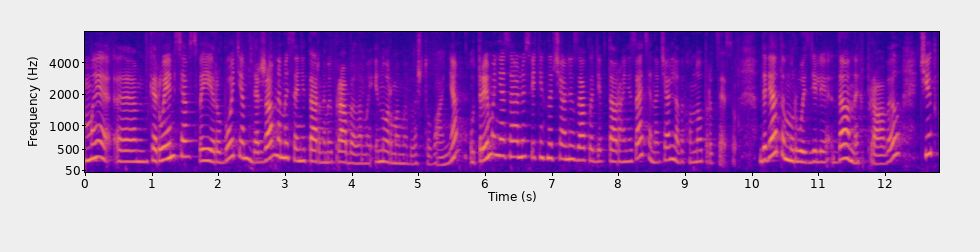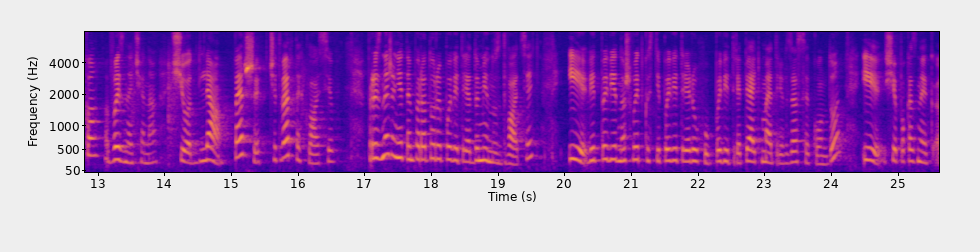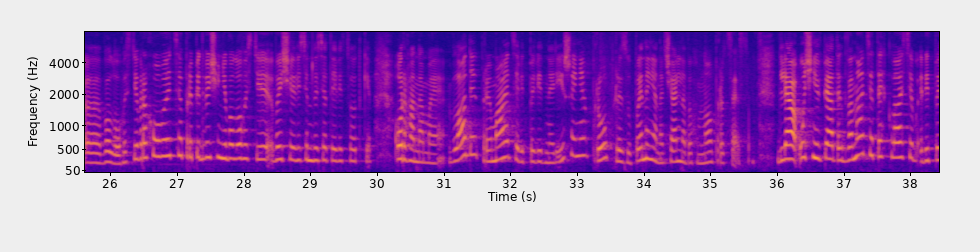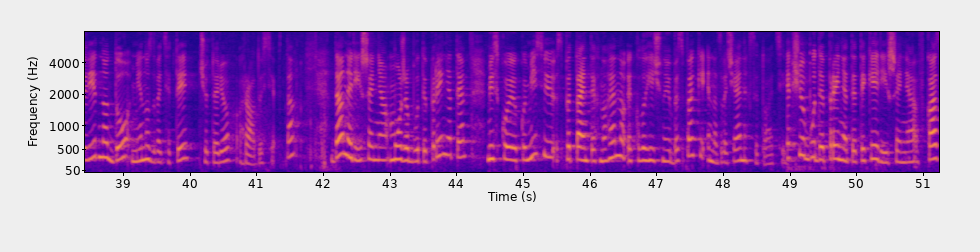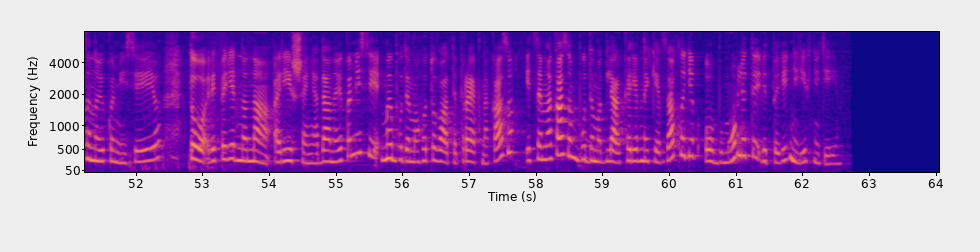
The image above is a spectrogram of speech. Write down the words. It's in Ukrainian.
Ми е, керуємося в своїй роботі державними санітарними правилами і нормами влаштування, утримання загальноосвітніх навчальних закладів та організація навчально-виховного процесу. В 9 розділі даних правил чітко визначено, що для перших четвертих класів при зниженні температури повітря до мінус 20 і відповідно швидкості повітря руху повітря 5 метрів за секунду, і ще показник е, вологості враховується при підвищенні вологості вище 80%, органами влади приймається відповідне рішення про призупинення навчально-виховного процесу. Для учнів 5-12 класів відповідно до мінус 24 градусів. Так? Дане рішення може бути прийняте міською комісією з питань техногенно-екологічної безпеки і надзвичайних ситуацій. Якщо буде прийняте таке рішення вказаною комісією, то відповідно на рішення даної комісії ми будемо готувати проект наказу, і цим наказом будемо для керівників закладів обумовляти відповідні їхні дії.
